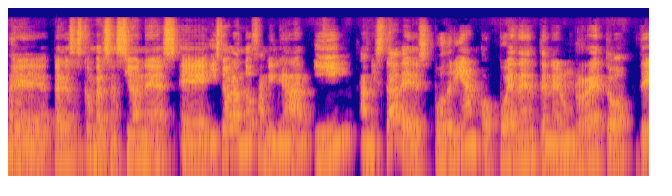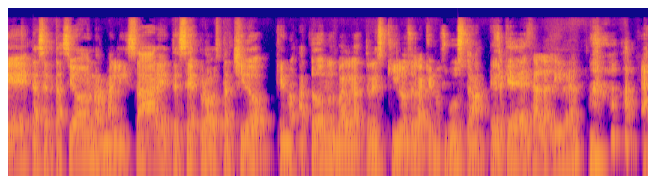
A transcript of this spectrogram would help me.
pero esas conversaciones, eh, y estoy hablando familiar y amistades, podrían o pueden tener un reto de, de aceptación, normalizar, etc. Pero está chido que no- a todos nos valga 3 kilos de la que nos gusta. El El que que, deja la libra.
